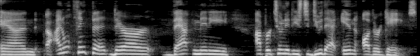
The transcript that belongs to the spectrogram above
And I don't think that there are that many opportunities to do that in other games.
